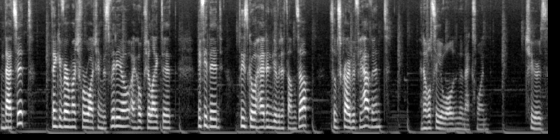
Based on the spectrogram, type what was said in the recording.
And that's it. Thank you very much for watching this video. I hope you liked it. If you did, please go ahead and give it a thumbs up, subscribe if you haven't, and I will see you all in the next one. Cheers!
